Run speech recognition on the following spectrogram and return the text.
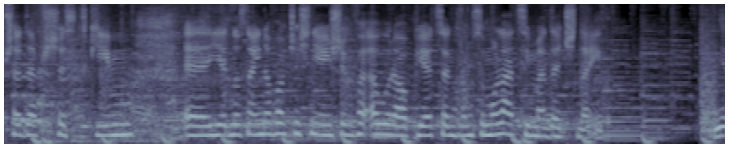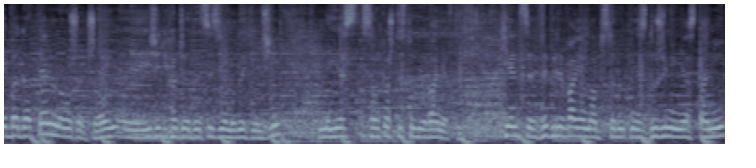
przede wszystkim jedno z najnowocześniejszych w Europie Centrum Symulacji Medycznej. Niebagatelną rzeczą, y, jeżeli chodzi o decyzję młodych ludzi, jest, są koszty studiowania w tej chwili. Kielce wygrywają absolutnie z dużymi miastami,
